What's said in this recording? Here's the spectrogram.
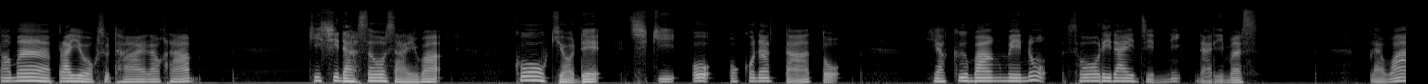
ต่อมาประโยคสุดท้ายแล้วครับ岸田総裁は皇居で式を行った後100番目の総理大臣になりますแปลว่า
